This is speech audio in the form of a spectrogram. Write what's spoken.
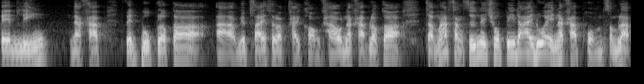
เป็นลิงก์นะครับ Facebook แล้วก็อ่าเว็บไซต์สำหรับขายของเขานะครับ แล้วก็สามารถสั่งซื้อใน s h อ p e e ได้ด้วยนะครับ ผมสำหรับ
